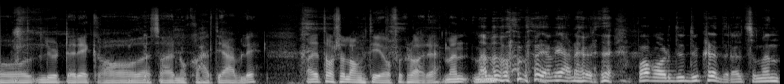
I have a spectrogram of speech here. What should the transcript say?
og lurte Reka og disse sa noe helt jævlig. Nei, Det tar så lang tid å forklare. Men, Nei, men men hva- Jeg vil gjerne høre det. Hva var det du, du kledde deg ut som en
